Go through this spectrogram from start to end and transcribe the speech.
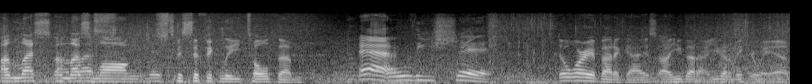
unless unless Unless Long specifically told them, yeah, Holy shit. don't worry about it, guys. Oh, you gotta you gotta make your way up.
